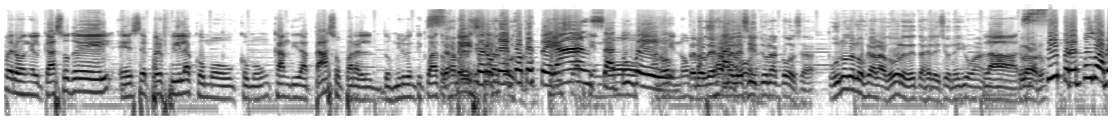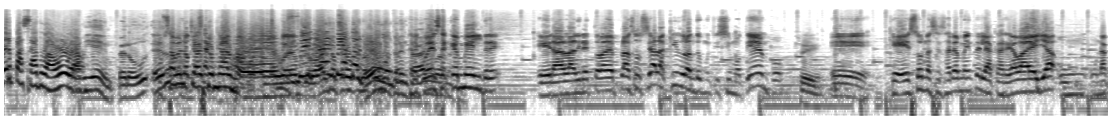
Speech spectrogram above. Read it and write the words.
pero en el caso de él, él se perfila como, como un candidatazo para el 2024. Déjame pese- decirte Pero qué poca esperanza, no- tú ves. que no Pero déjame ahora. decirte una cosa. Uno de los ganadores de estas elecciones es Joan. Claro. Claro. Sí, pero él pudo haber pasado ahora. Está bien, pero es un sabes lo que se muy joven. Sí, yo Joan, yo creo entiendo que el no tiene punto. 30 años, Recuérdense ¿no? que Mildred era la directora de Plan Social aquí durante muchísimo tiempo. Sí. Eh, que eso necesariamente le acarreaba a ella un, una-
